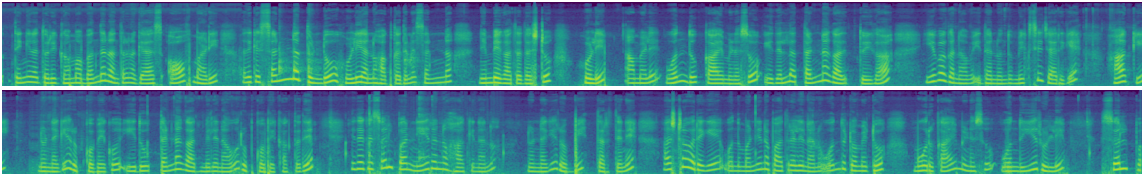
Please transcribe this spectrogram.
ತೆಂಗಿನ ತುರಿ ಘಮ ಬಂದ ನಂತರ ಗ್ಯಾಸ್ ಆಫ್ ಮಾಡಿ ಅದಕ್ಕೆ ಸಣ್ಣ ತುಂಡು ಹುಳಿಯನ್ನು ಹಾಕ್ತಾ ಇದ್ದೇನೆ. ಸಣ್ಣ ನಿಂಬೆಗಾತದಷ್ಟು ಹುಳಿ, ಆಮೇಲೆ ಒಂದು ಕಾಯಿ ಮೆಣಸು, ಇದೆಲ್ಲ ತಣ್ಣಗಾಯಿತು ಈಗ. ಇವಾಗ ನಾವು ಇದನ್ನೊಂದು ಮಿಕ್ಸಿ ಜಾರಿಗೆ ಹಾಕಿ ನುಣ್ಣಗೆ ರುಬ್ಕೋಬೇಕು. ಇದು ತಣ್ಣಗಾದ ಮೇಲೆ ನಾವು ರುಬ್ಕೋಬೇಕಾಗ್ತದೆ. ಇದಕ್ಕೆ ಸ್ವಲ್ಪ ನೀರನ್ನು ಹಾಕಿ ನಾನು ನುಣ್ಣಗೆ ರುಬ್ಬಿ ತರ್ತೇನೆ. ಅಷ್ಟರವರೆಗೆ ಒಂದು ಮಣ್ಣಿನ ಪಾತ್ರೆಯಲ್ಲಿ ನಾನು ಒಂದು ಟೊಮೆಟೊ, ಮೂರು ಕಾಯಿ ಮೆಣಸು, ಒಂದು ಈರುಳ್ಳಿ, ಸ್ವಲ್ಪ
